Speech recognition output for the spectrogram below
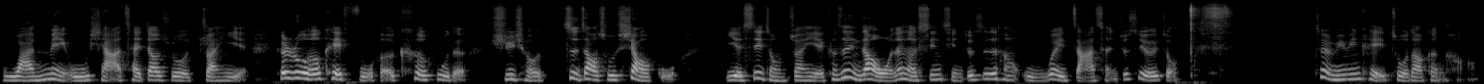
完美无瑕才叫做专业。可是如果说可以符合客户的需求，制造出效果，也是一种专业。可是你知道，我那个心情就是很五味杂陈，就是有一种。这，明明可以做到更好，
